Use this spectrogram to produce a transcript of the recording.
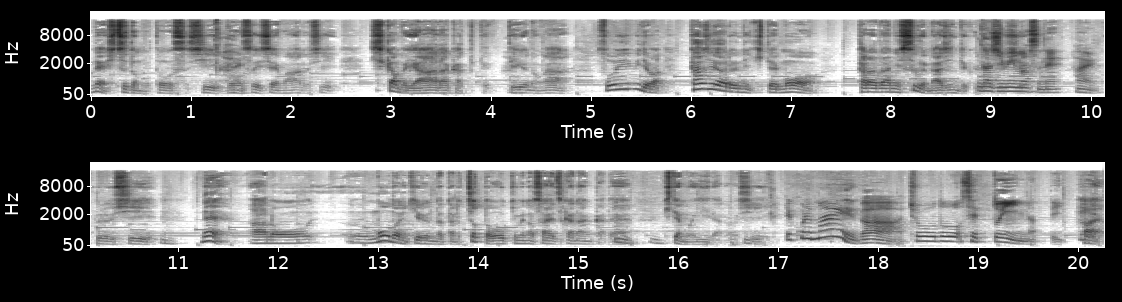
ね、湿度も通すしはい。防水性もあるし、しかも柔らかくてっていうのが、そういう意味ではカジュアルに着ても体にすぐ馴染んでくる馴染みますね。はい。くるし、ねあのモードに着るんだったらちょっと大きめのサイズかなんかで着てもいいだろうし、でこれ前がちょうどセットインになっていて、はい。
